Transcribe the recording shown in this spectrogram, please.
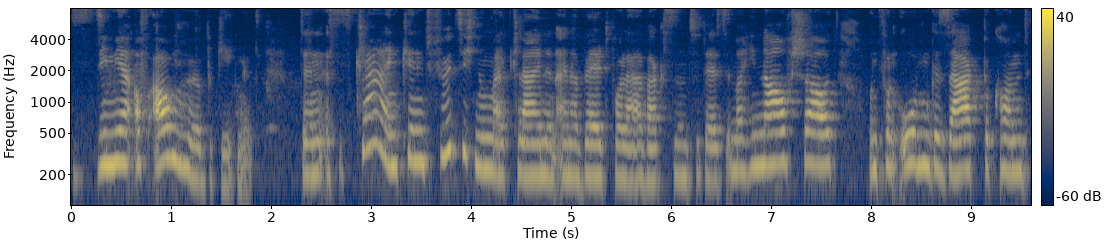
sie mir auf Augenhöhe begegnet. Denn es ist klar, ein Kind fühlt sich nun mal klein in einer Welt voller Erwachsenen, zu der es immer hinaufschaut und von oben gesagt bekommt,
